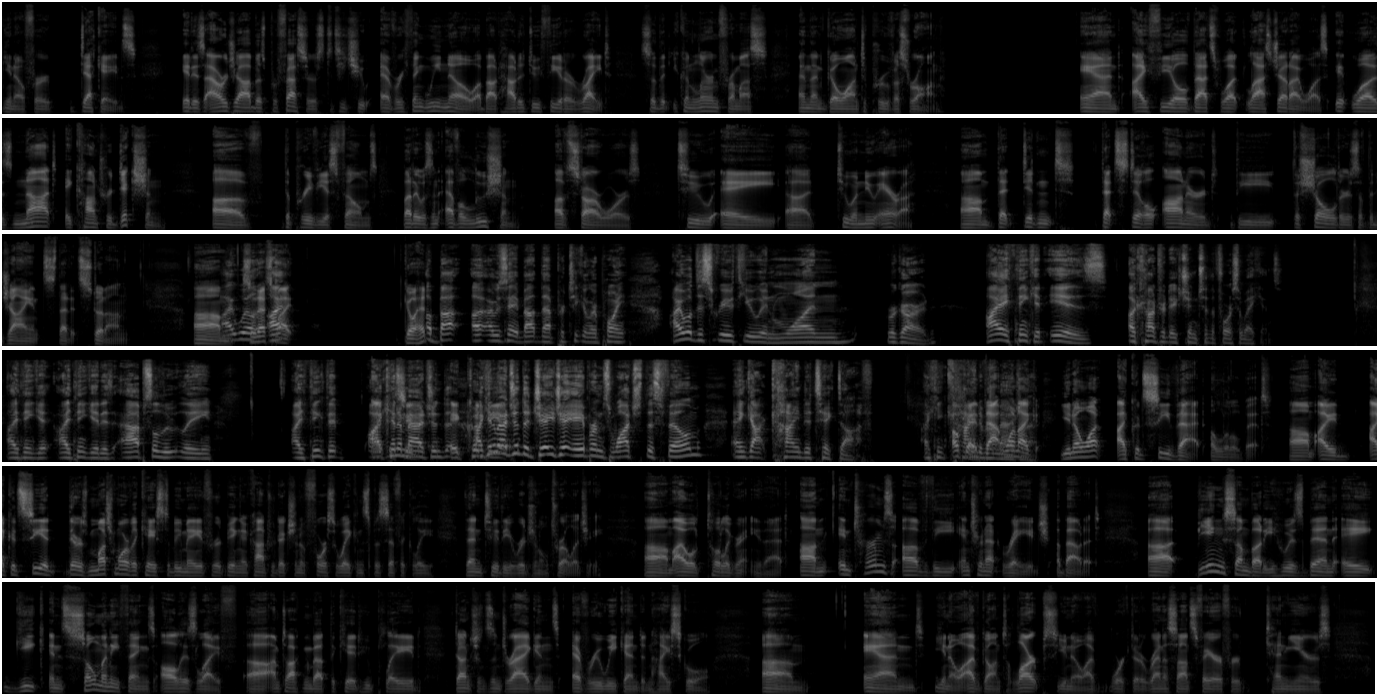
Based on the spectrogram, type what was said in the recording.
you know, for decades. It is our job as professors to teach you everything we know about how to do theater right so that you can learn from us and then go on to prove us wrong. And I feel that's what Last Jedi was. It was not a contradiction of the previous films, but it was an evolution of Star Wars to a uh, to a new era um, that didn't that still honored the the shoulders of the giants that it stood on. Um, I will- So that's I- my. Go ahead. About uh, I would say about that particular point, I will disagree with you in one regard. I think it is a contradiction to the Force Awakens. I think it. I think it is absolutely. I think that I, I can can imagine that. that. It could I can be a- imagine that J.J. Abrams watched this film and got kind of ticked off. I can kind Okay, of that imagine one I that. you know what? I could see that a little bit. Um, I I could see it. There's much more of a case to be made for it being a contradiction of Force Awakens specifically than to the original trilogy. Um, I will totally grant you that. Um, in terms of the internet rage about it, uh, being somebody who has been a geek in so many things all his life, uh, I'm talking about the kid who played Dungeons and Dragons every weekend in high school. Um, and, you know, I've gone to LARPs, you know, I've worked at a Renaissance fair for 10 years.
